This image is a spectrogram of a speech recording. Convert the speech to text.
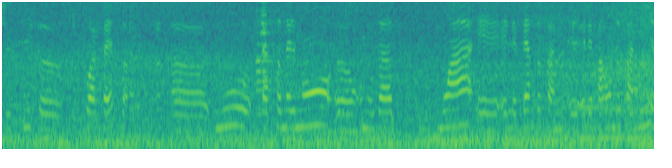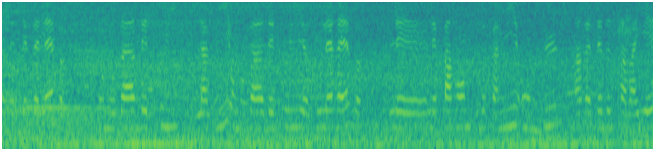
justice soit faite. Euh, nous, personnellement, euh, nous a, moi et, les pères de famille, les élèves, on nous a détruit la vie, on nous a détruit tous les rêves. Les, parents de famille ont dû arrêter de travailler.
